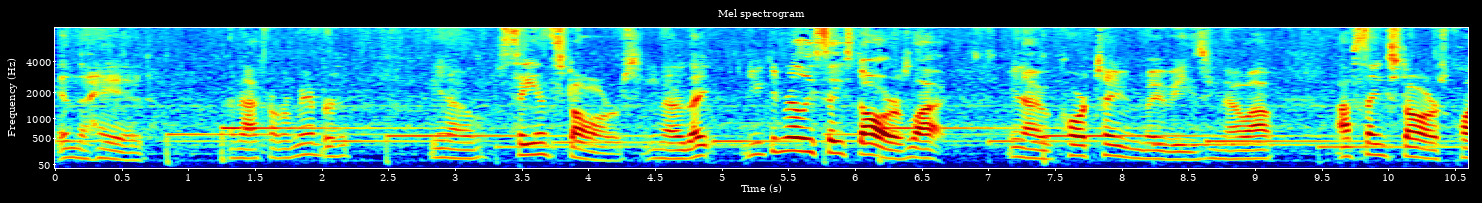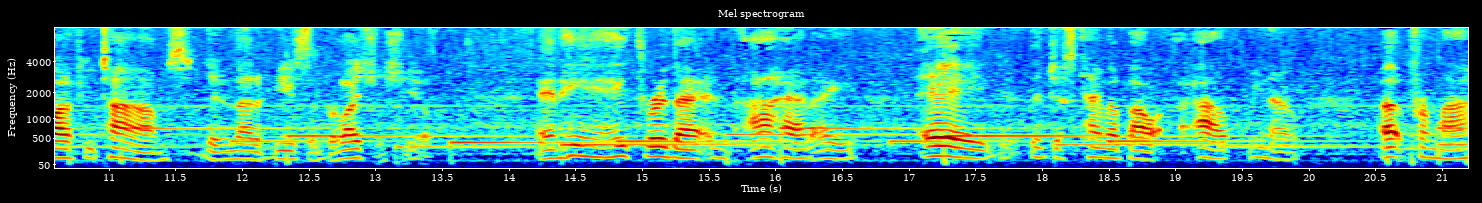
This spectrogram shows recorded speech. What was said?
in the head. And I can remember, you know, seeing stars. You know, they you can really see stars like you know, cartoon movies, you know, I, I've seen stars quite a few times during that abusive relationship. And he, he threw that, and I had a egg that just came up out, out, you know, up from my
